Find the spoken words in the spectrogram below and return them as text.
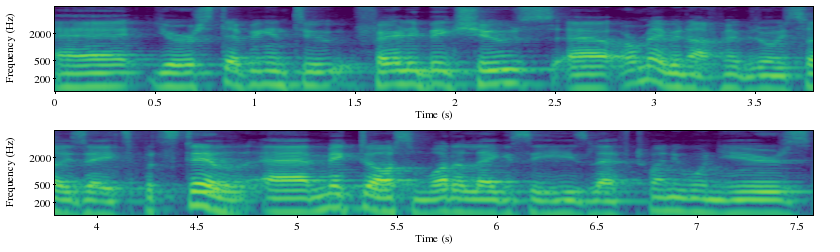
Uh, you're stepping into fairly big shoes, uh, or maybe not, maybe only size eights, but still, uh, Mick Dawson, what a legacy he's left. 21 years,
